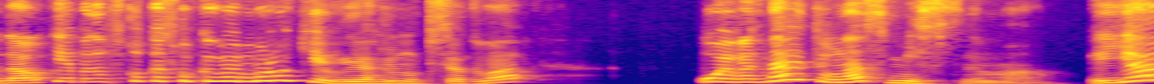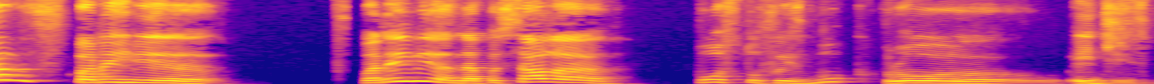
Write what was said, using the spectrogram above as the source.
да, окей, потім скільки, скільки вам років? Я говорю, ну, 52. Ой, ви знаєте, у нас місць нема. І я в пориві, в пориві написала пост у Фейсбук про ейджизм.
